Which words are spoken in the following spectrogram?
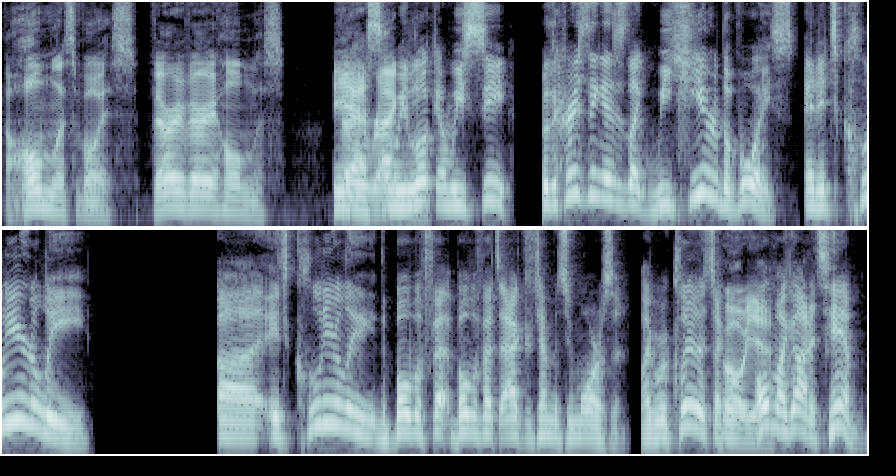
A homeless voice. Very, very homeless. Very yes, and we look and we see. But the crazy thing is, is like we hear the voice, and it's clearly, uh, it's clearly the Boba Fett, Boba Fett's actor Temuera Morrison. Like we're clearly, it's like, Oh, yeah. oh, my god, it's him.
